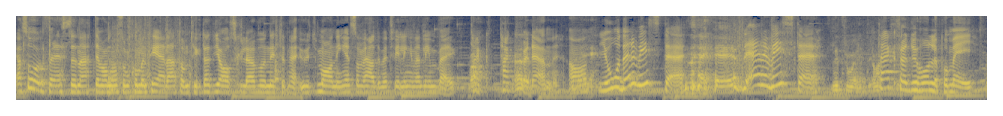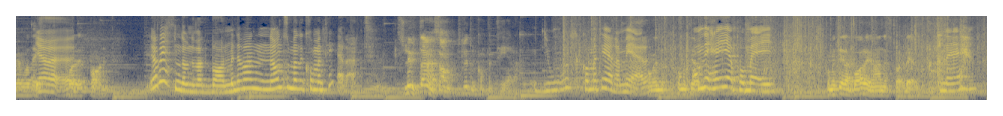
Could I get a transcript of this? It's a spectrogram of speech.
Jag såg förresten att det var någon som kommenterade att de tyckte att jag skulle ha vunnit den här utmaningen som vi hade med tvillingarna Lindberg. Tack, tack Är för den. Ja. Nej. Jo, det är det visst det. Nej, Det är det visst det. det tror jag inte. Jag Tack för att du håller på mig. Vem var det? Jag, Var det ett barn? jag vet inte om det var ett barn, men det var någon som hade kommenterat. Sluta med sånt! Sluta kommentera. Jo, kommentera mer. Kommentera, kommentera, Om ni hejar på mig, kommentera bara Johannes fördel. nej,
